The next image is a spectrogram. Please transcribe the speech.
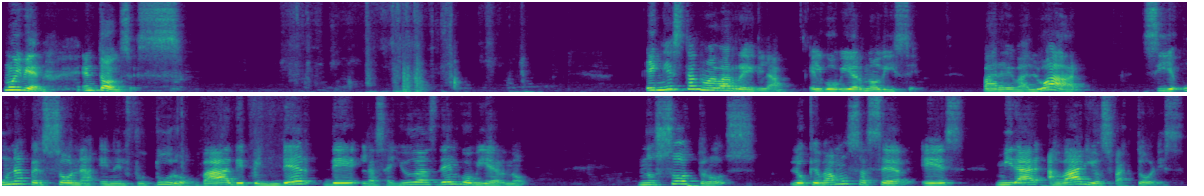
muy bien, entonces. En esta nueva regla, el gobierno dice, para evaluar si una persona en el futuro va a depender de las ayudas del gobierno, nosotros lo que vamos a hacer es mirar a varios factores.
